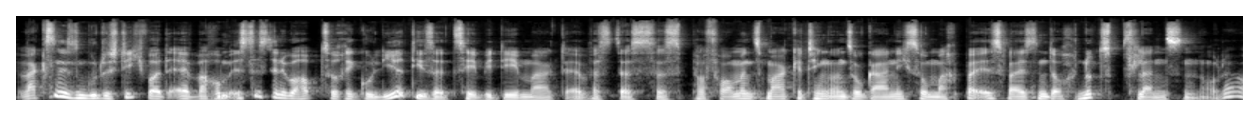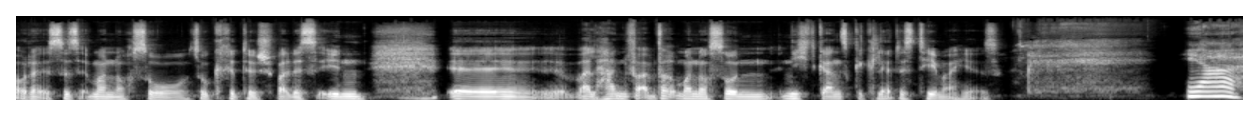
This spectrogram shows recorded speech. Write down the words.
wachsen ist ein gutes Stichwort. Äh, warum ist es denn überhaupt so reguliert, dieser CBD-Markt, äh, was das, das Performance-Marketing und so gar nicht so machbar ist? Weil es sind doch Nutzpflanzen, oder? Oder ist es immer noch so, so kritisch, weil es in, äh, weil Hanf einfach immer noch so ein nicht ganz geklärtes Thema hier ist? Ja,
